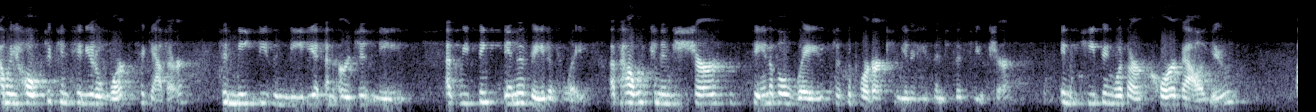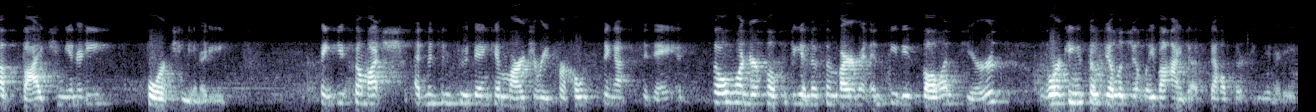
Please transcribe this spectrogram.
And we hope to continue to work together to meet these immediate and urgent needs as we think innovatively of how we can ensure sustainable ways to support our communities into the future in keeping with our core values of by community, for community. Thank you so much, Edmonton Food Bank and Marjorie, for hosting us today. It's so wonderful to be in this environment and see these volunteers working so diligently behind us to help their community.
